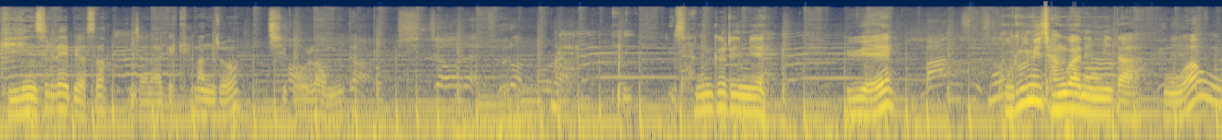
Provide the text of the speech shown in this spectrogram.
긴 슬랩이어서 안전하게 캐만조 치고 올라옵니다. 시절에 들었노라 산 그림의 위에 구름이 장관입니다. 와우.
